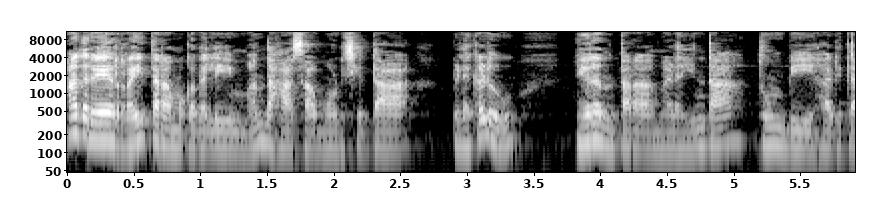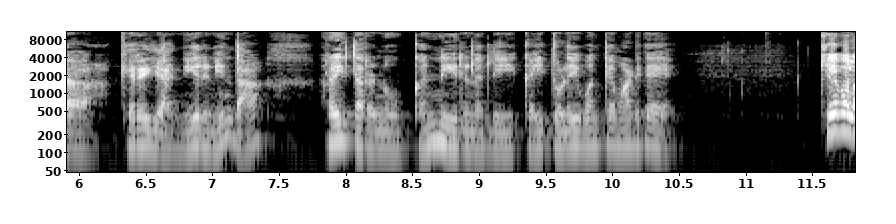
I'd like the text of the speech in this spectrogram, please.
ಆದರೆ ರೈತರ ಮುಖದಲ್ಲಿ ಮಂದಹಾಸ ಮೂಡಿಸಿದ್ದ ಬೆಳೆಗಳು ನಿರಂತರ ಮಳೆಯಿಂದ ತುಂಬಿ ಹರಿದ ಕೆರೆಯ ನೀರಿನಿಂದ ರೈತರನ್ನು ಕಣ್ಣೀರಿನಲ್ಲಿ ಕೈ ತೊಳೆಯುವಂತೆ ಮಾಡಿದೆ. ಕೇವಲ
